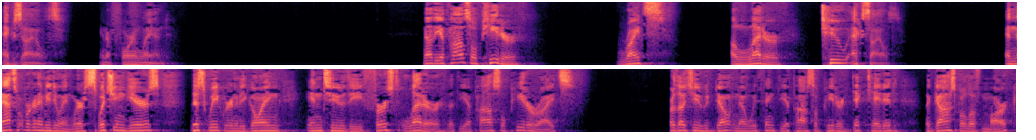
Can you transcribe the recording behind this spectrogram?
exiles in a foreign land. Now, the Apostle Peter writes a letter to exiles. And that's what we're going to be doing. We're switching gears. This week, we're going to be going into the first letter that the Apostle Peter writes. For those of you who don't know, we think the Apostle Peter dictated the Gospel of Mark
